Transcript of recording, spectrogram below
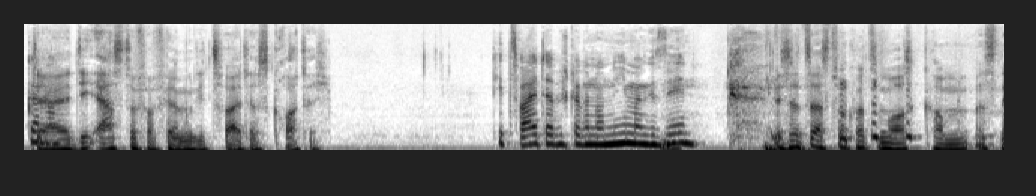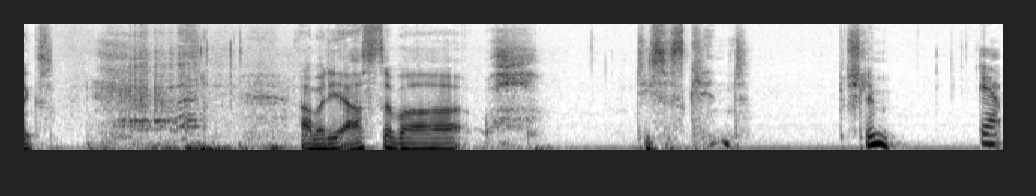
genau. Der, die erste Verfilmung, die zweite ist grottig. Die zweite habe ich, glaube ich, noch nie mal gesehen. Ist jetzt erst vor kurzem rausgekommen, ist nix. Aber die erste war, oh, dieses Kind. Schlimm. Ja,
